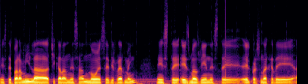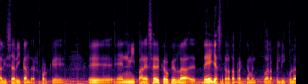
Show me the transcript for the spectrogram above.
Este, para mí la chica danesa no es Eddie Redmayne, este, es más bien este, el personaje de Alicia Vikander, porque eh, en mi parecer creo que es la, de ella se trata prácticamente toda la película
